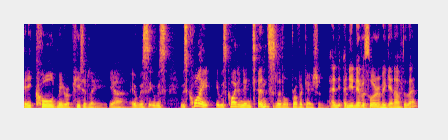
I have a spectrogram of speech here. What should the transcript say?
and he called me repeatedly. Yeah, it was, it was, it was quite it was quite an intense little provocation. And and you never saw him again after that.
